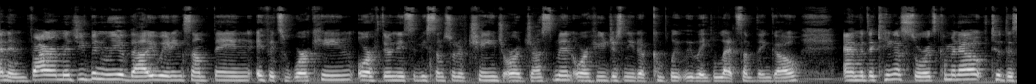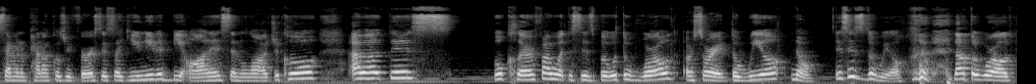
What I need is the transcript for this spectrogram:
an environment, you've been reevaluating something if it's working or if there needs to be some sort of change or adjustment or if you just need to completely like let something go. And with the King of Swords coming out to the Seven of Pentacles reversed, it's like you need to be honest and logical about this we'll clarify what this is, but with the world, or sorry, the wheel, no, this is the wheel, not the world.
